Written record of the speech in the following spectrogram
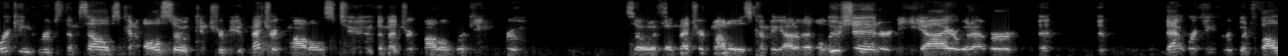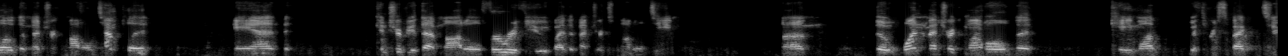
working groups themselves can also contribute metric models to the metric model working group. So if a metric model is coming out of evolution or DEI or whatever, that, that, that working group would follow the metric model template and contribute that model for review by the metrics model team. Um, the one metric model that came up with respect to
